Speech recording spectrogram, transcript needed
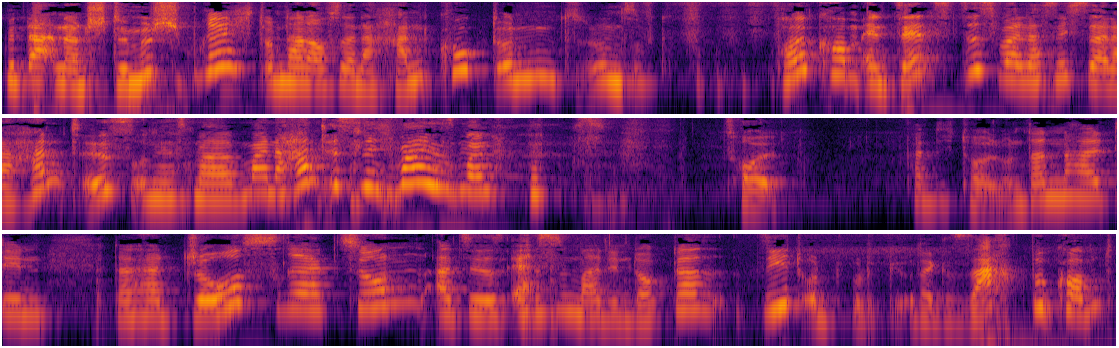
mit einer anderen Stimme spricht und dann auf seine Hand guckt und, und so f- vollkommen entsetzt ist, weil das nicht seine Hand ist und erstmal, meine Hand ist nicht weiß, meine Toll. Fand ich toll. Und dann halt den, dann halt Joes Reaktion, als sie das erste Mal den Doktor sieht und oder gesagt bekommt,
